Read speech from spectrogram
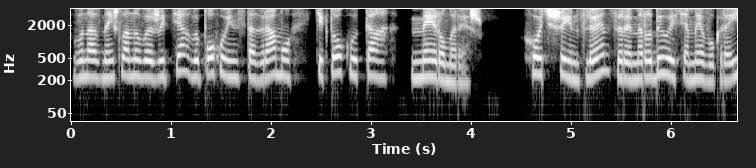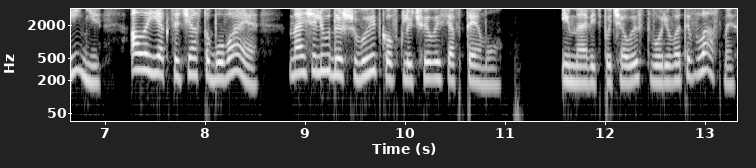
вона знайшла нове життя в епоху інстаграму, тіктоку та нейромереж. Хоч ще інфлюенсери народилися не в Україні, але як це часто буває, наші люди швидко включилися в тему і навіть почали створювати власних.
